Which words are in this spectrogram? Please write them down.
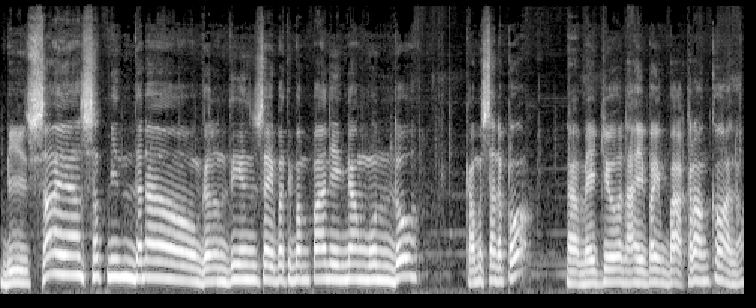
Visayas at Mindanao. Ganon din sa iba't ibang panig ng mundo. Kamusta na po? Na medyo naiba yung background ko, ano?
